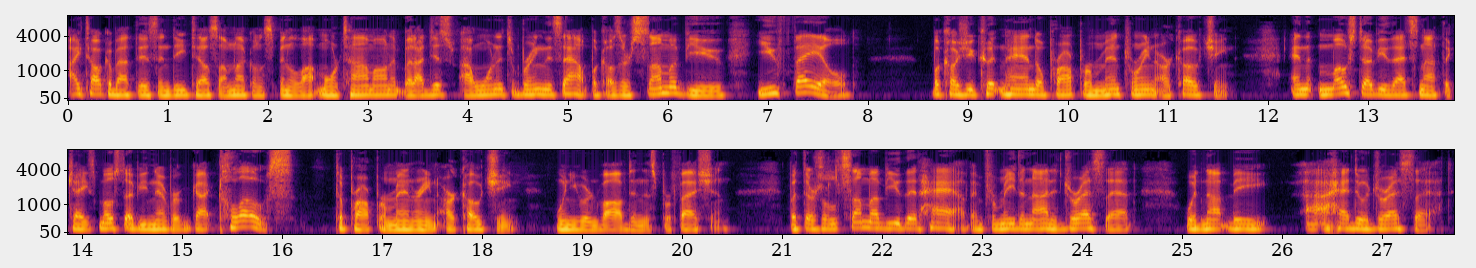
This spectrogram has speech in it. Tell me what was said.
I talk about this in detail, so I'm not going to spend a lot more time on it. But I just I wanted to bring this out because there's some of you you failed because you couldn't handle proper mentoring or coaching, and most of you that's not the case. Most of you never got close to proper mentoring or coaching when you were involved in this profession. But there's some of you that have, and for me to not address that would not be. I had to address that.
